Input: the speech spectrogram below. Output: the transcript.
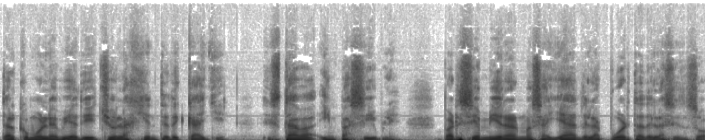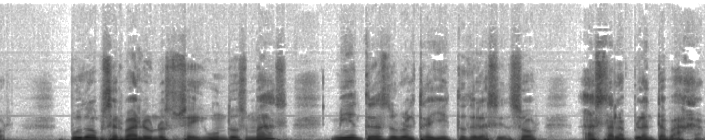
tal como le había dicho la gente de calle. Estaba impasible. Parecía mirar más allá de la puerta del ascensor. Pudo observarle unos segundos más mientras duró el trayecto del ascensor hasta la planta baja.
